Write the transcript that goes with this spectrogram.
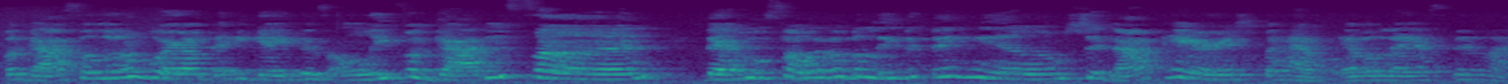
For God so little world that he gave his only forgotten son, that whosoever believeth in him should not perish but have everlasting life.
